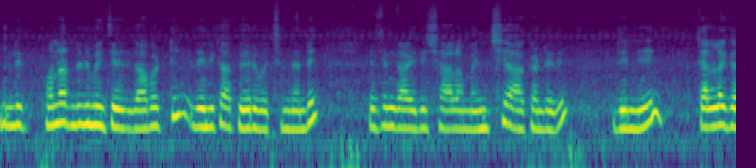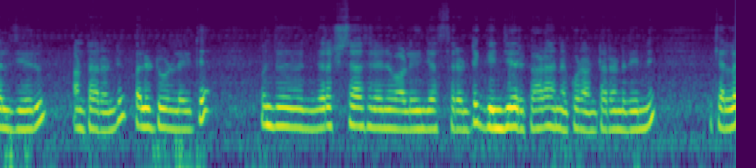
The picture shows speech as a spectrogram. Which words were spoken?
మళ్ళీ పునర్నిర్మించేది కాబట్టి దీనికి ఆ పేరు వచ్చిందండి. నిజంగా ఇది చాలా మంచి ఆకండి ఇది. దీన్ని తెల్లగలిజేరు అంటారండి. పల్లెటూళ్ళు అయితే కొంచెం నిరక్షరాస్యులైన వాళ్ళు ఏం చేస్తారంటే గింజేరు కాడ అని కూడా అంటారండి దీన్ని. తెల్ల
